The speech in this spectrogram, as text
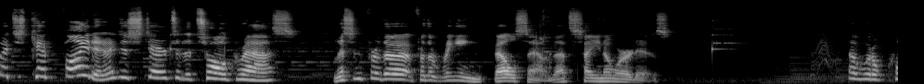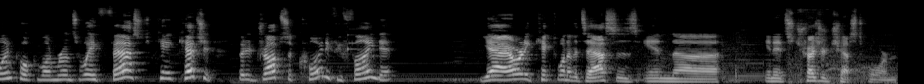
I just can't find it. I just stare into the tall grass. Listen for the for the ringing bell sound. That's how you know where it is. That little coin Pokemon runs away fast. You can't catch it, but it drops a coin if you find it. Yeah, I already kicked one of its asses in uh, in its treasure chest form.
